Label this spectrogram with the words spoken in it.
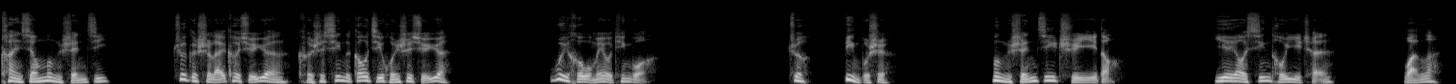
看向孟神机：“这个史莱克学院可是新的高级魂师学院，为何我没有听过？”这并不是，孟神机迟疑道。叶耀心头一沉，完了。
